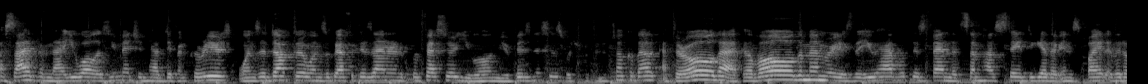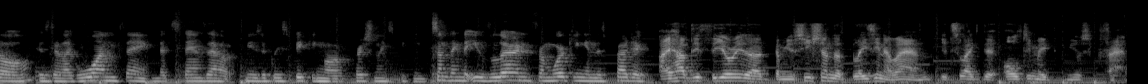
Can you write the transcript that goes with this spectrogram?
aside from that, you all, as you mentioned, have different careers. One's a doctor, one's a graphic designer and a professor. You own your businesses, which we're going to talk about. After all that, of all the memories that you have with this band that somehow stayed together in spite of it all, is there like one thing that stands out, musically speaking or personally speaking? Something that you've learned from working in this project? I have the theory that a musician that plays in a band, it's like the ultimate music fan.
